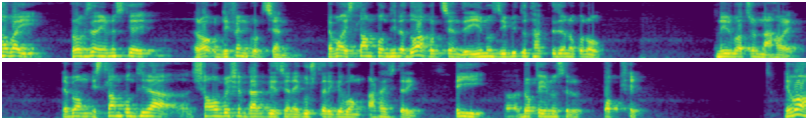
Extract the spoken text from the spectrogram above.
সবাই প্রফেসর ইউনুসকে ডিফেন্ড করছেন এবং ইসলামপন্থীরা দোয়া করছেন যে ইউনুস জীবিত থাকতে যেন কোনো নির্বাচন না হয়। এবং ইসলামপন্থীরা সমাবেশের ডাক দিয়েছেন একুশ তারিখ এবং আঠাশ তারিখ এই ডক্টর ইউনুসের পক্ষে। এবং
